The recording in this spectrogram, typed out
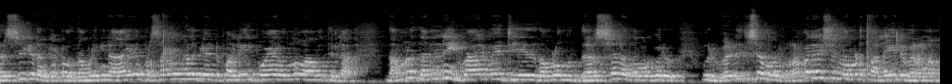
ദർശിക്കണം കേട്ടോ. നമ്മളിങ്ങനെ ആയിരം പ്രസംഗങ്ങൾ കേട്ട് പള്ളിയിൽ പോയാൽ ഒന്നും ആവത്തില്ല. നമ്മൾ തന്നെ ഇവാലുവേറ്റ് ചെയ്ത് നമ്മളൊന്ന് ദർശനം നമുക്കൊരു ഒരു വെളിച്ചം ഒരു റെവലേഷൻ നമ്മുടെ തലയിൽ വരണം.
